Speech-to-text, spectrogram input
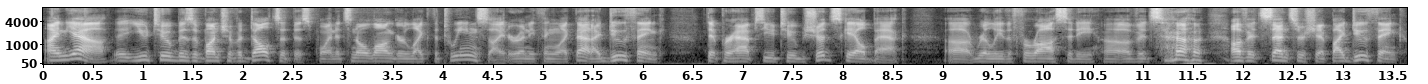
And yeah, YouTube is a bunch of adults at this point. It's no longer like the tween site or anything like that. I do think that perhaps YouTube should scale back uh, really the ferocity uh, of its of its censorship. I do think,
